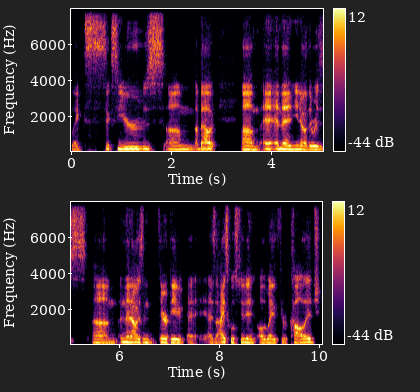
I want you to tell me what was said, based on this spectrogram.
like six years um about um and, and then you know there was um and then i was in therapy uh, as a high school student all the way through college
